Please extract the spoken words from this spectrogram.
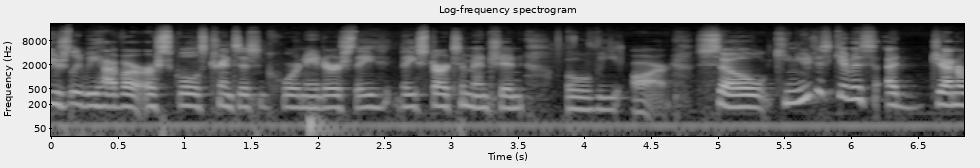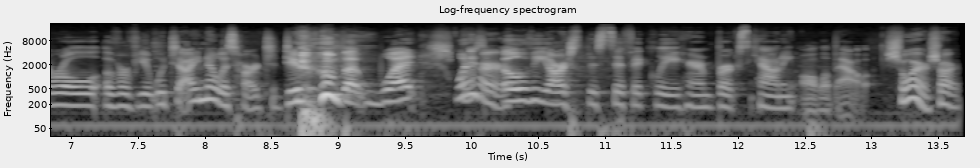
usually we have our, our school's transition coordinators. They they start to mention OVR. So can you just give us a general overview, which I know is hard to do, but what sure. what is OVR specifically here in Berks County all about? Sure, sure.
